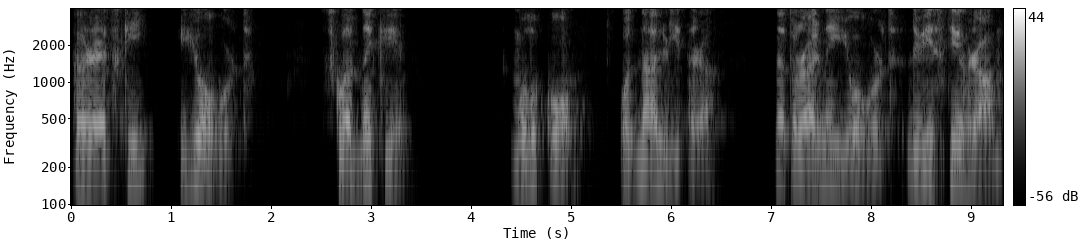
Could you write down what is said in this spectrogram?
Грецький йогурт. Складники. Молоко 1 літра. Натуральний йогурт 200 грам.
